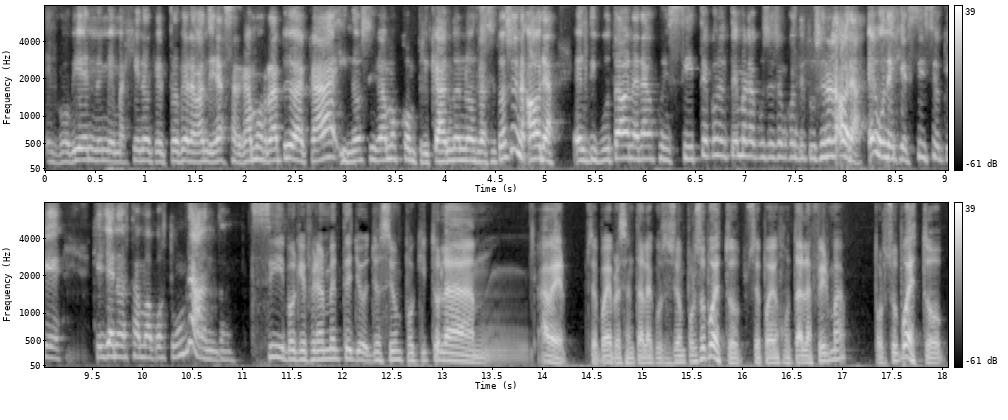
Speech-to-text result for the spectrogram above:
el gobierno y me imagino que el propio la dirá, salgamos rápido de acá y no sigamos complicándonos la situación. Ahora, el diputado Naranjo insiste con el tema de la acusación constitucional. Ahora, es un ejercicio que, ya no estamos acostumbrando. Sí, porque finalmente yo, yo sé un poquito la... A ver, se puede presentar la acusación, por supuesto, se pueden juntar las firmas, por supuesto,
